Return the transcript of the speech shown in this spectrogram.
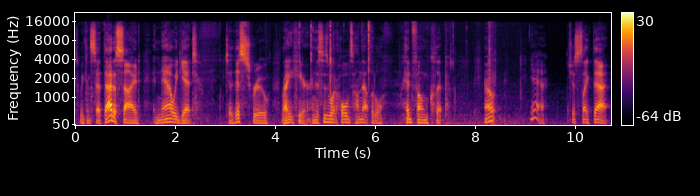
so we can set that aside. And now we get to this screw right here. And this is what holds on that little headphone clip. Out, yeah, just like that.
